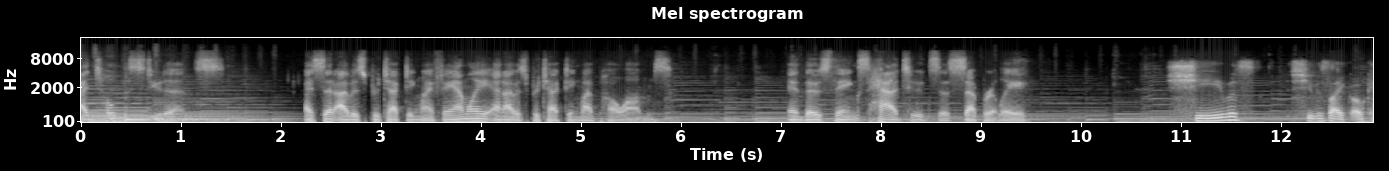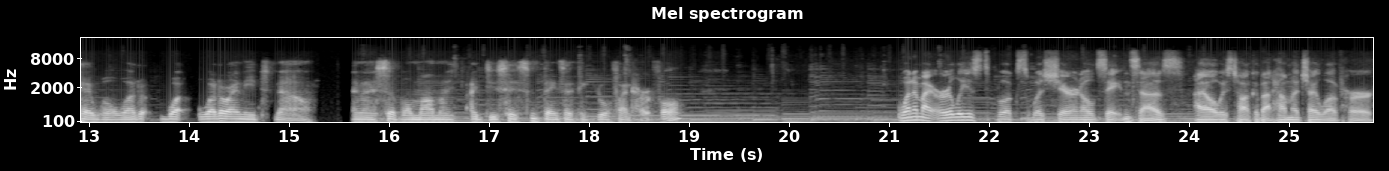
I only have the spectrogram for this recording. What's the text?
I told the students, I said I was protecting my family and I was protecting my poems. And those things had to exist separately. She was she was like, okay, well, what what what do I need to know? And I said, well, mom, I, I do say some things I think you will find hurtful. One of my earliest books was Sharon Olds Satan Says. I always talk about how much I love her.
